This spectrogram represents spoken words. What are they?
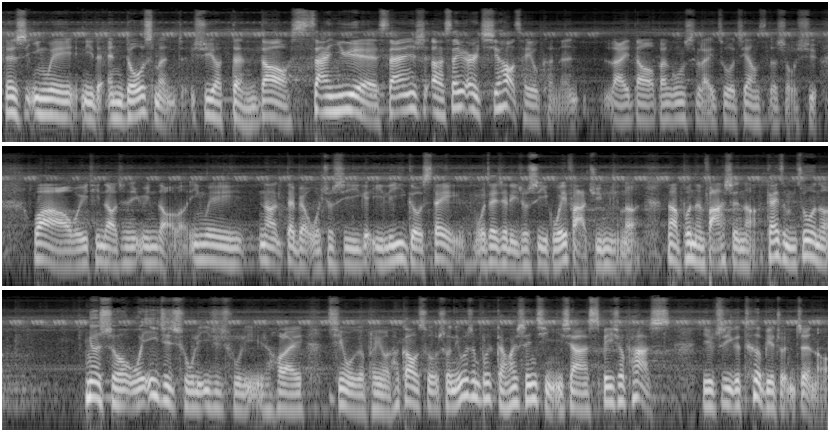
但是因为你的 endorsement 需要等到三月三十呃三月二十七号才有可能来到办公室来做这样子的手续，哇！我一听到真是晕倒了，因为那代表我就是一个 illegal stay，我在这里就是一个违法居民了，那不能发生啊！该怎么做呢？那时候我一直处理，一直处理。后来请我个朋友，他告诉我说：“你为什么不赶快申请一下 Special Pass，也就是一个特别准证哦？”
